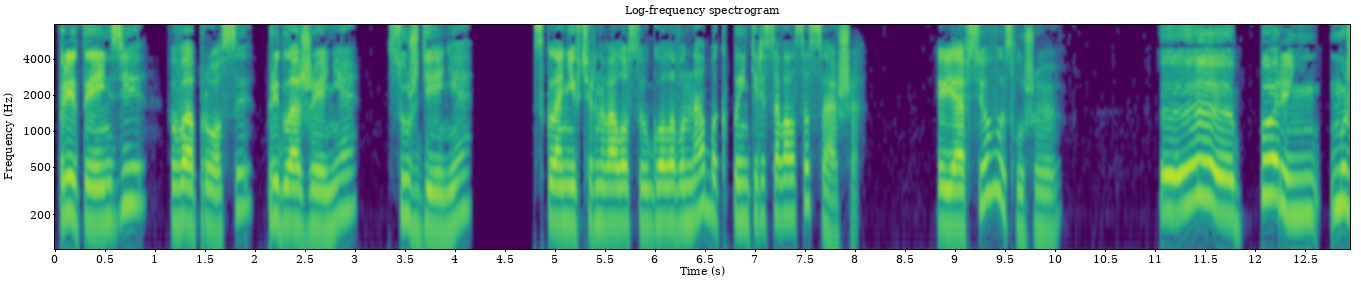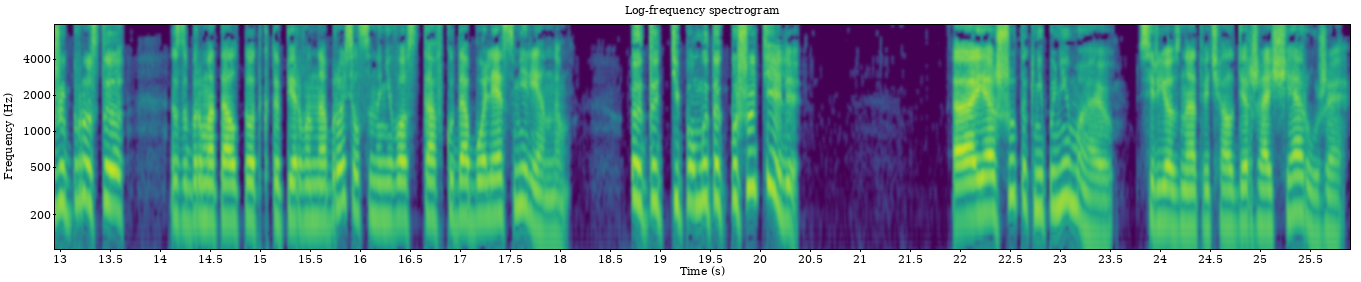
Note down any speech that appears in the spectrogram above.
претензии, вопросы, предложения, суждения?» Склонив черноволосую голову на бок, поинтересовался Саша. «Я все выслушаю». «Э, -э парень, мы же просто...» Забормотал тот, кто первым набросился на него, став куда более смиренным. Это типа мы так пошутили. А я шуток не понимаю, серьезно отвечал держащий оружие.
